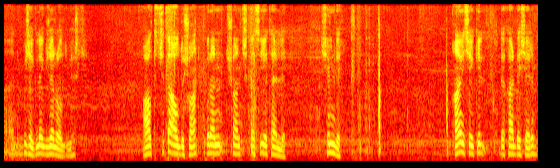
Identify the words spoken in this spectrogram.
Yani bu şekilde güzel oldu bir. Altı çıta oldu şu an. Buranın şu an çıtası yeterli. Şimdi aynı şekilde kardeşlerim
